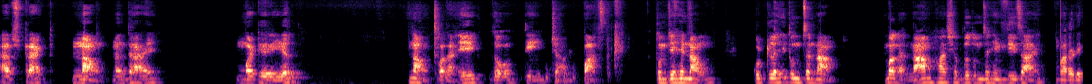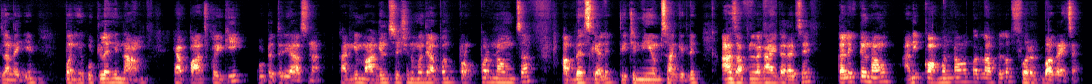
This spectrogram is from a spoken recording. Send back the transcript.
ऍबस्ट्रॅक्ट नाव नंतर आहे मटेरियल नाव बघा. एक दोन तीन चार पाच. तुमचे हे नाव कुठलंही तुमचं नाम. बघा नाम हा शब्द तुमचा हिंदीचा आहे मराठीतला नाहीये. पण हे कुठलंही नाम ह्या पाच पैकी कुठंतरी असणार. कारण की मागील सेशनमध्ये आपण प्रॉपर नाऊनचा अभ्यास केलाय त्याचे नियम सांगितले. आज आपल्याला काय करायचंय? कलेक्टिव्ह नाऊन आणि कॉमन नाऊन मधला आपल्याला फरक बघायचा आहे.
